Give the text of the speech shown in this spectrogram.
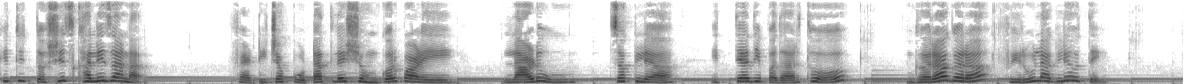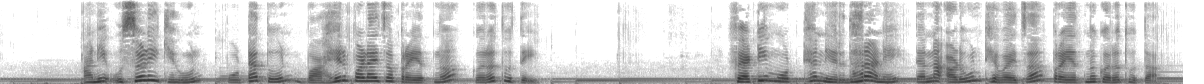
की ती तशीच खाली जाणार. फॅटीच्या पोटातले शंकरपाळे लाडू चकल्या इत्यादी पदार्थ गरागरा फिरू लागले होते. आणि उसळी घेऊन पोटातून बाहेर पडायचा प्रयत्न करत होते. फॅटी मोठ्या निर्धाराने त्यांना अडवून ठेवायचा प्रयत्न करत होता.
